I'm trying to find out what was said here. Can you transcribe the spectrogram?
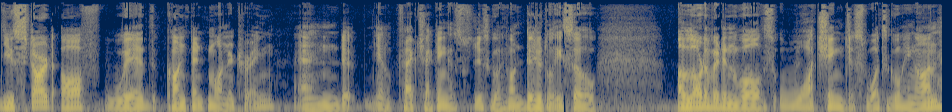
you start off with content monitoring, and you know, fact checking is just going on digitally. So a lot of it involves watching just what's going on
